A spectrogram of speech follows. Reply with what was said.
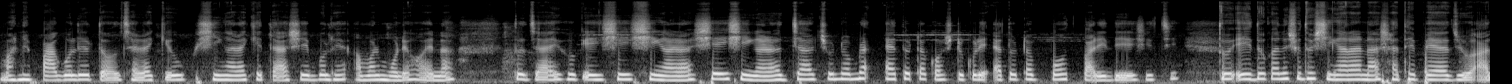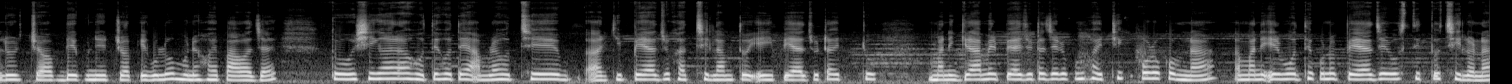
মানে পাগলের দল ছাড়া কেউ সিঙ্গারা খেতে আসে বলে আমার মনে হয় না। তো যাই হোক, এই সেই সিঙ্গারা সেই সিঙ্গারা, যার জন্য আমরা এতটা কষ্ট করে, এতটা পথ পাড়ি দিয়ে এসেছি। তো এই দোকানে শুধু সিঙ্গারা না, সাথে পেঁয়াজু, আলুর চপ, বেগুনের চপ, এগুলোও মনে হয় পাওয়া যায়। তো সিঙ্গারা হতে হতে আমরা হচ্ছে আর কি পেঁয়াজও খাচ্ছিলাম। তো এই পেঁয়াজুটা একটু মানে গ্রামের পেঁয়াজুটা যেরকম হয় ঠিক ওরকম না। মানে এর মধ্যে কোনো পেঁয়াজের অস্তিত্ব ছিল না।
